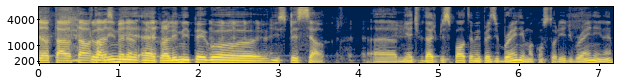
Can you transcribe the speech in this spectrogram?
eu estava esperando. Me, é, aquilo ali me pegou em especial. A minha atividade principal tem uma empresa de branding, uma consultoria de branding, né?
